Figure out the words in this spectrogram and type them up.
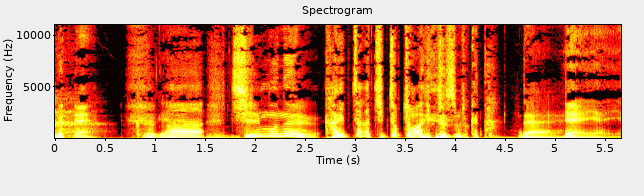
네. 그러게요. 아, 질문을 가입자가 직접 정하게 해줬으면 좋겠다. 네. 예, 예, 예.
